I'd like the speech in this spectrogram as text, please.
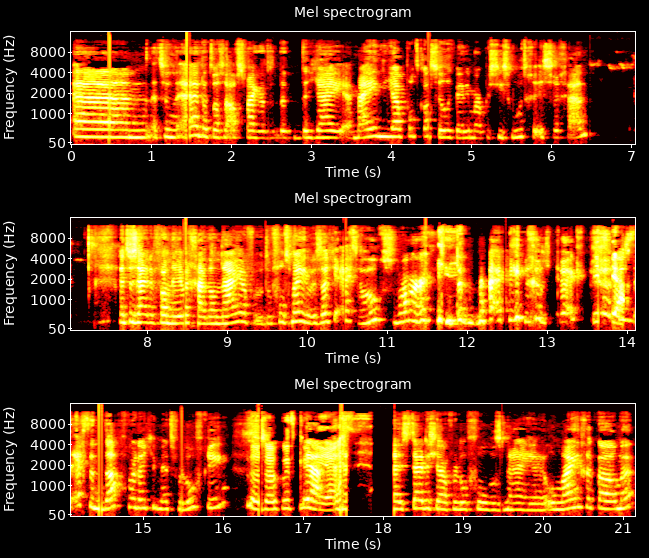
Um, toen, eh, dat was de afspraak dat, dat, dat, jij mij in jouw podcast wilde. Ik weet niet meer precies hoe het is gegaan. En toen zeiden van nee, we gaan dan na je. Volgens mij zat je echt hoogzwanger bij in gesprek. Ja. Was het echt een dag voordat je met verlof ging? Dat zou goed kunnen, ja. ja. Hij is tijdens jouw verlof volgens mij uh, online gekomen.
